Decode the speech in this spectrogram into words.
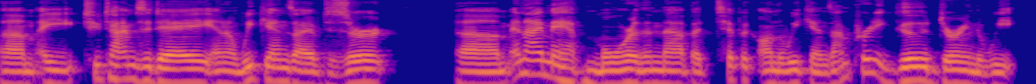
Um, I eat two times a day and on weekends I have dessert. Um, and I may have more than that, but typical on the weekends, I'm pretty good during the week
